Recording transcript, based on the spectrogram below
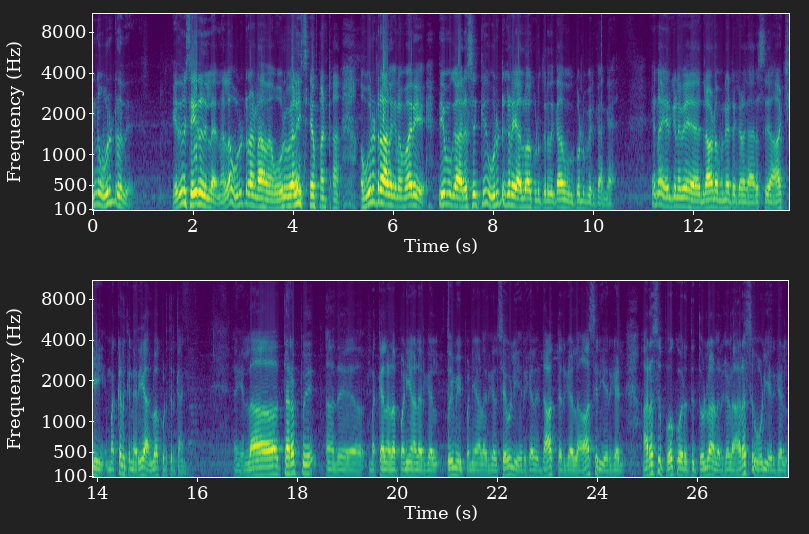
இன்னும் உருட்டுறது. எதுவும் செய்கிறது இல்லை நல்லா உருட்டுறான்டா அவன். ஒரு வேலையும் செய்ய மாட்டான். உருட்டுற ஆளுங்கிற மாதிரி திமுக அரசுக்கு உருட்டுக்கடை அல்வா கொடுக்கறதுக்காக அவங்க கொண்டு போயிருக்காங்க. ஏன்னா ஏற்கனவே திராவிட முன்னேற்ற கழக அரசு ஆட்சி மக்களுக்கு நிறைய அல்வா கொடுத்துருக்காங்க. எல்லா தரப்பு அது மக்கள் நல பணியாளர்கள் தூய்மை பணியாளர்கள் செவிலியர்கள் டாக்டர்கள் ஆசிரியர்கள் அரசு போக்குவரத்து தொழிலாளர்கள் அரசு ஊழியர்கள்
